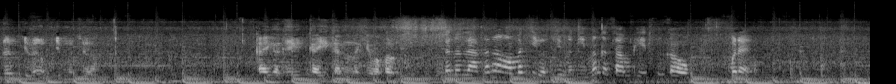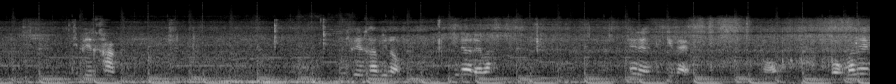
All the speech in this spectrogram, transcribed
เริ่มกินเริ่มกินมันเชื่อใกล้กับใกล้กันอะไรแค่ว่าเขากันนั่นละก็ต้องเอามาจิ้มกับจิ้มอันนี้มันก็ซ้ำเพชรคือเก่าบ่ได้จีเพชรคักจีเพชรคักพี่น้องกินได้ได้ปะให้ได้สิกินได้น้องบอกมาเลย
